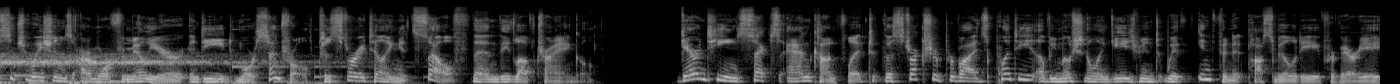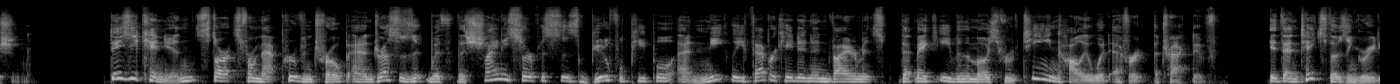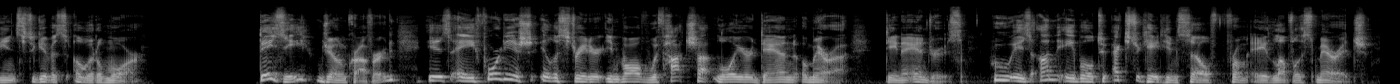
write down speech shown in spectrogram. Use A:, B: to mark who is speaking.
A: situations are more familiar, indeed more central, to storytelling itself than the love triangle. Guaranteeing sex and conflict, the structure provides plenty of emotional engagement with infinite possibility for variation. Daisy Kenyon starts from that proven trope and dresses it with the shiny surfaces, beautiful people, and neatly fabricated environments that make even the most routine Hollywood effort attractive. It then takes those ingredients to give us a little more. Daisy, Joan Crawford, is a 40ish illustrator involved with hotshot lawyer Dan O'Meara, Dana Andrews, who is unable to extricate himself from a loveless marriage.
